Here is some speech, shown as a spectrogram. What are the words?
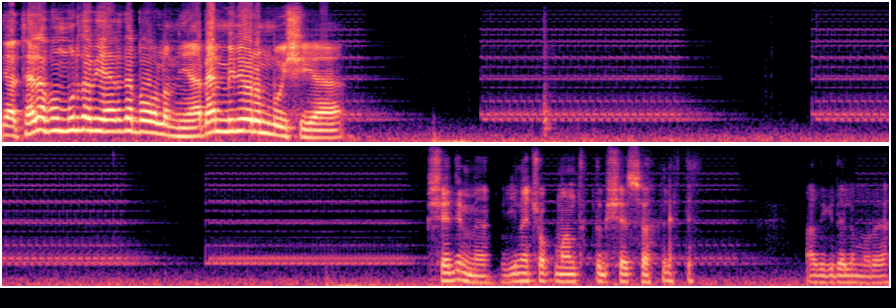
Ya telefon burada bir yerde bu oğlum ya. Ben biliyorum bu işi ya. Bir şey diyeyim mi? Yine çok mantıklı bir şey söyledi. Hadi gidelim oraya.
